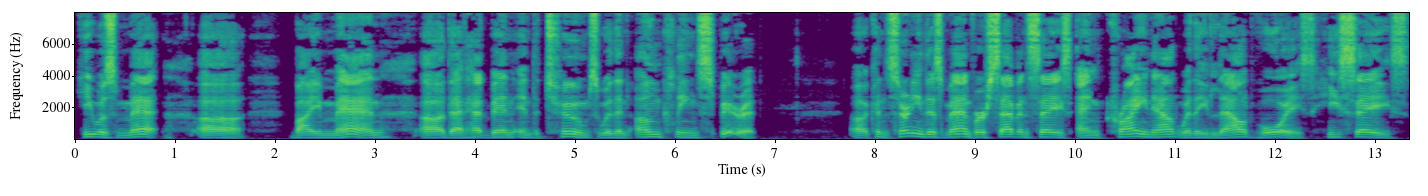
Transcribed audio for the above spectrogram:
he was met, uh, by a man uh, that had been in the tombs with an unclean spirit. Uh, concerning this man, verse 7 says, And crying out with a loud voice, he says,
